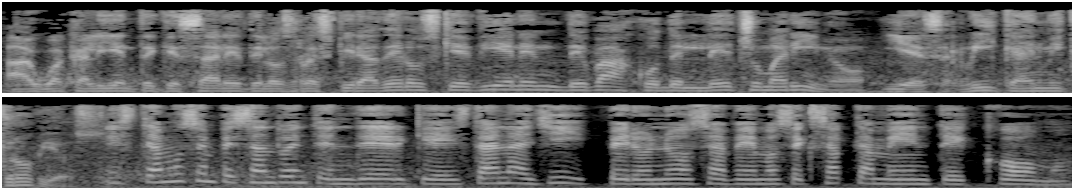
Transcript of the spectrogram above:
Agua caliente que sale de los respiraderos que vienen debajo del lecho marino y es rica en microbios. Estamos empezando a entender que están allí, pero no sabemos exactamente cómo.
